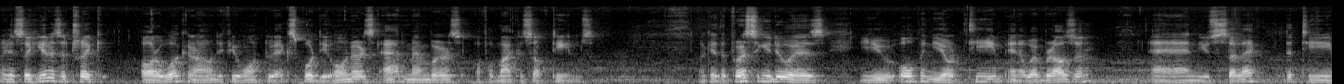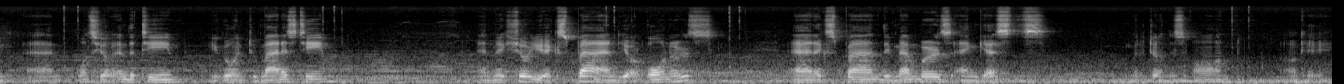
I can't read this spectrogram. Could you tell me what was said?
Okay, so here is a trick or a workaround if you want to export the owners and members of a Microsoft Teams. Okay, the first thing you do is you open your team in a web browser and you select the team and once you're in the team you go into manage team and make sure you expand your owners and expand the members and guests. I'm going to turn this on. Okay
